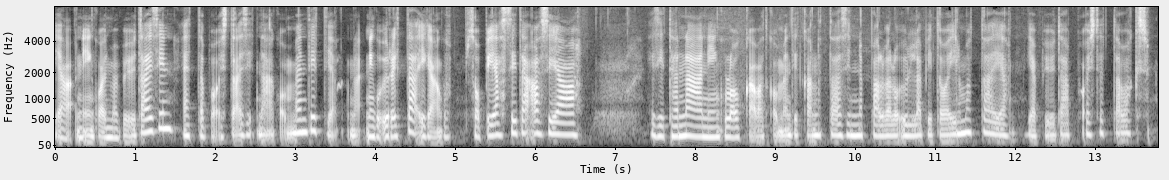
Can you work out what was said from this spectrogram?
Ja niin kuin, että mä pyytäisin, että poistaisit nämä kommentit ja niin kuin yrittää ikään kuin sopia sitä asiaa. Ja sittenhän nämä niin kuin loukkaavat kommentit kannattaa sinne palvelu ylläpitoon ilmoittaa ja, ja pyytää poistettavaksi.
